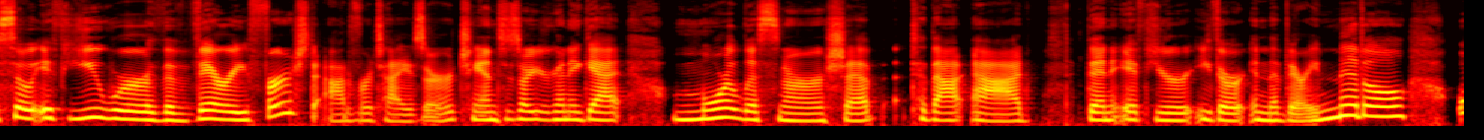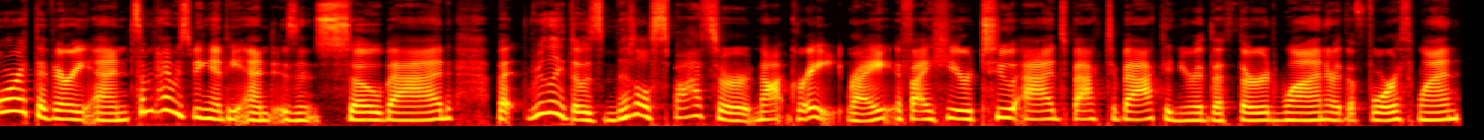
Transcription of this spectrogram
so if you were the very first advertiser, chances are you're going to get more listenership to that ad than if you're either in the very middle or at the very end. Sometimes being at the end isn't so bad, but really those middle spots are not great, right? If I hear two ads back to back and you're the third one or the fourth one,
